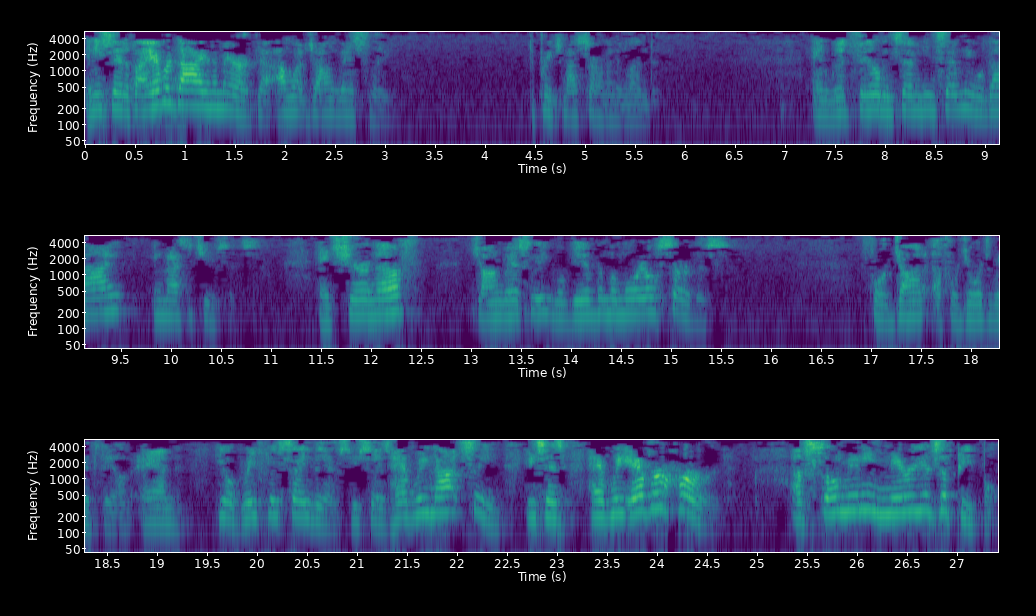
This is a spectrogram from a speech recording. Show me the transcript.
And he said, if I ever die in America, I want John Wesley to preach my sermon in London. And Whitefield in 1770 will die in Massachusetts. And sure enough, John Wesley will give the memorial service for John uh, for George Whitefield, and he'll briefly say this. He says, "Have we not seen?" He says, "Have we ever heard of so many myriads of people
